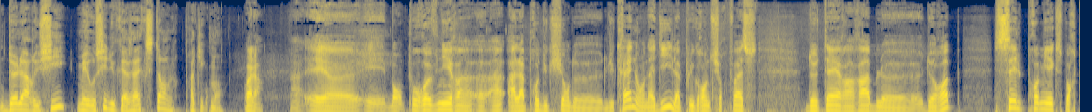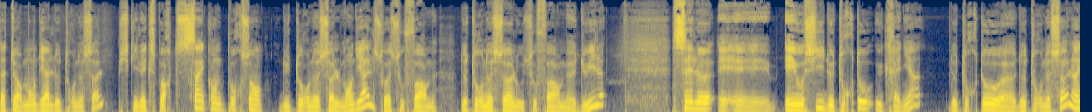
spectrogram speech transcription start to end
de la Russie, mais aussi du Kazakhstan, pratiquement. Voilà. Et, euh, bon, pour revenir à, la production de, l'Ukraine, on a dit la plus grande surface de terre arable euh, d'Europe, c'est le premier exportateur mondial de tournesol, puisqu'il exporte 50% du tournesol mondial, soit sous forme de tournesol ou sous forme d'huile. C'est le et, aussi de tourteaux ukrainiens, de tourteaux euh, de tournesol hein,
